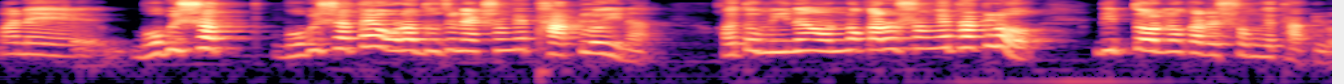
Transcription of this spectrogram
মানে ভবিষ্যৎ, ভবিষ্যতে ওরা দুজন একসঙ্গে থাকলোই না। হয়তো মিনা অন্য কারোর সঙ্গে থাকল, দীপ্ত অন্য কারোর সঙ্গে থাকল।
